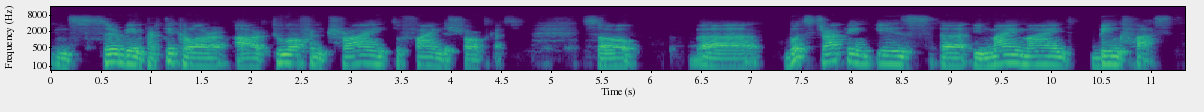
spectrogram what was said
in Serbia in particular, are too often trying to find the shortcuts. So, uh, bootstrapping is, uh, in my mind, being fast.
